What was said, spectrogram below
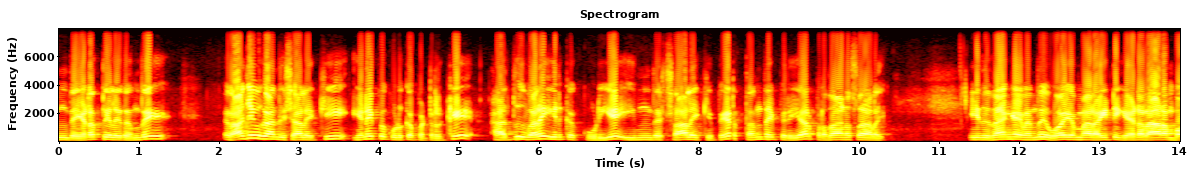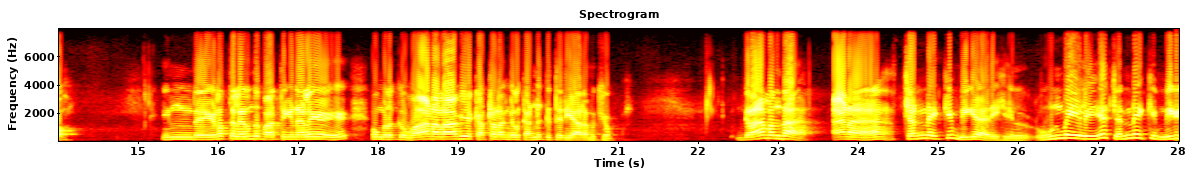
இந்த இடத்திலிருந்து ராஜீவ்காந்தி சாலைக்கு இணைப்பு கொடுக்கப்பட்டிருக்கு. அதுவரை இருக்கக்கூடிய இந்த சாலைக்கு பேர் தந்தை பெரியார் பிரதான சாலை. இது தாங்க வந்து ஓஎம்ஆர் ஐடி கேடர் ஆரம்பம். இந்த இடத்துல இருந்து பார்த்தீங்கனாலே உங்களுக்கு வானளாவிய கட்டடங்கள் கண்ணுக்கு தெரிய ஆரம்பிக்கும். கிராமந்தான் ஆனால் சென்னைக்கு மிக அருகில் உண்மையிலேயே சென்னைக்கு மிக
